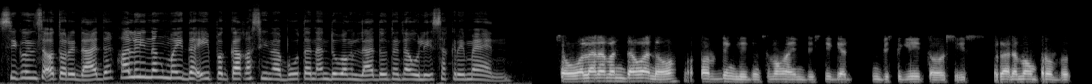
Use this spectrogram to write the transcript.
Sigun sa otoridad, haloy nang may dai pagkakasinabutan ang duwang lado na nauli sa krimen. So wala naman daw ano, accordingly dun sa mga investigat- investigators is wala namang provo-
